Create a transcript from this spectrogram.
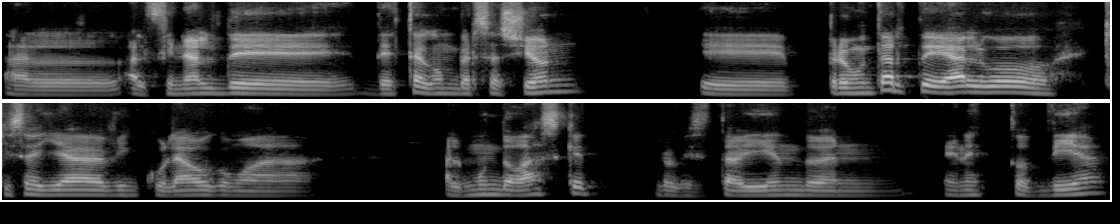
al, al final de, de, esta conversación, eh, preguntarte algo quizás ya vinculado como a, al mundo básquet, lo que se está viviendo en, en estos días.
